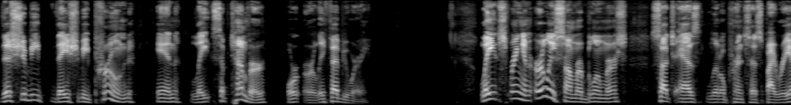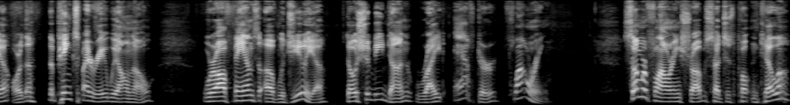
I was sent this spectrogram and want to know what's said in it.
This should be they should be pruned in late September or early February. Late spring and early summer bloomers such as Little Princess Spirea or the, the pink spirea we all know. We're all fans of Weigela. Those should be done right after flowering. Summer flowering shrubs such as potentilla,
